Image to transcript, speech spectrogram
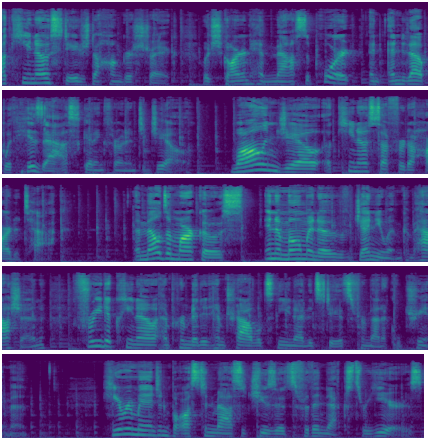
Aquino staged a hunger strike, which garnered him mass support and ended up with his ass getting thrown into jail. While in jail, Aquino suffered a heart attack. Imelda Marcos, in a moment of genuine compassion, freed Aquino and permitted him travel to the United States for medical treatment. He remained in Boston, Massachusetts for the next three years,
